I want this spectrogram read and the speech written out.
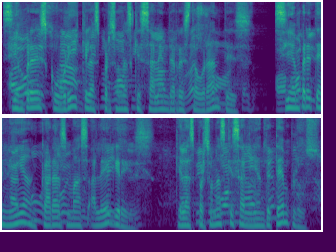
Siempre descubrí que las personas que salen de restaurantes siempre tenían caras más alegres que las personas que salían de templos.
